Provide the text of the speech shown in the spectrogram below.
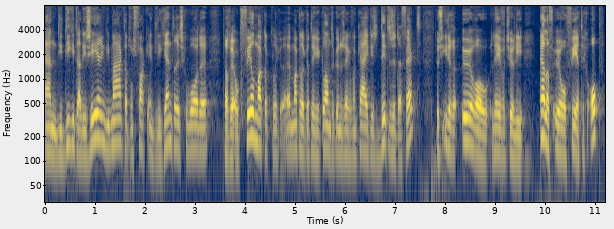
En die digitalisering die maakt dat ons vak intelligenter is geworden. Dat wij ook veel makkelijker, eh, makkelijker tegen klanten kunnen zeggen van kijk eens, dit is het effect. Dus iedere euro levert jullie 11,40 euro op.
